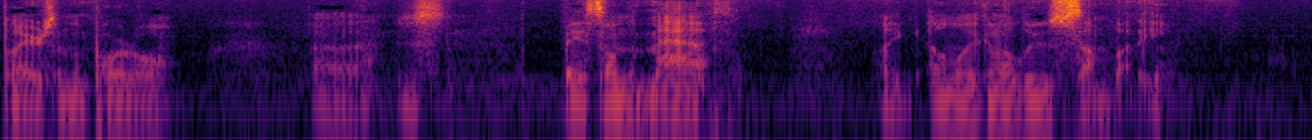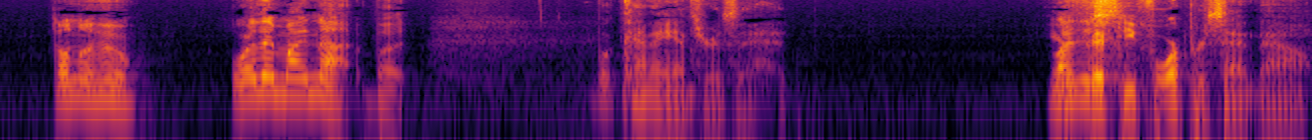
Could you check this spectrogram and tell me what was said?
players in the portal. Uh, just based on the math, like is going to lose somebody. Don't know who, or they might not. But What kind of answer is that? You're I just- fifty-four percent now.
